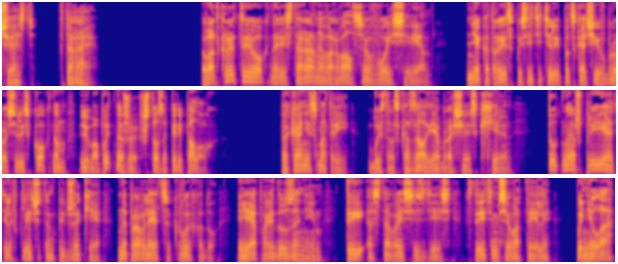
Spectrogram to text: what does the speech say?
Часть вторая. В открытые окна ресторана ворвался вой сирен. Некоторые из посетителей, подскочив, бросились к окнам. Любопытно же, что за переполох. «Пока не смотри», — быстро сказал я, обращаясь к Хелен. «Тут наш приятель в клетчатом пиджаке направляется к выходу. Я пойду за ним. Ты оставайся здесь. Встретимся в отеле. Поняла?»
